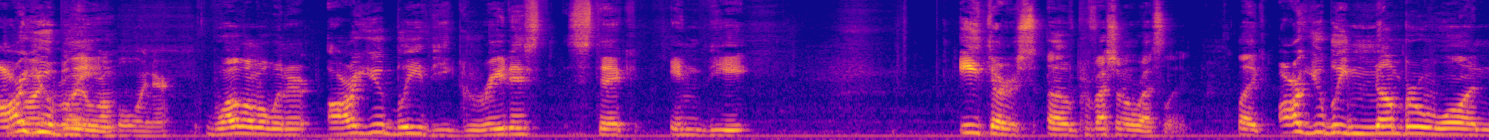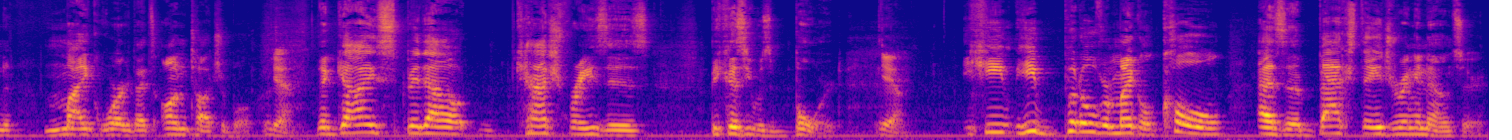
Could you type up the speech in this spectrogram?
Royal- Royal arguably Rumble winner. Royal Rumble winner, arguably the greatest stick in the ethers of professional wrestling. Like, arguably number one mic work that's untouchable. Yeah. The guy spit out catchphrases because he was bored. Yeah. he he put over Michael Cole as a backstage ring announcer.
